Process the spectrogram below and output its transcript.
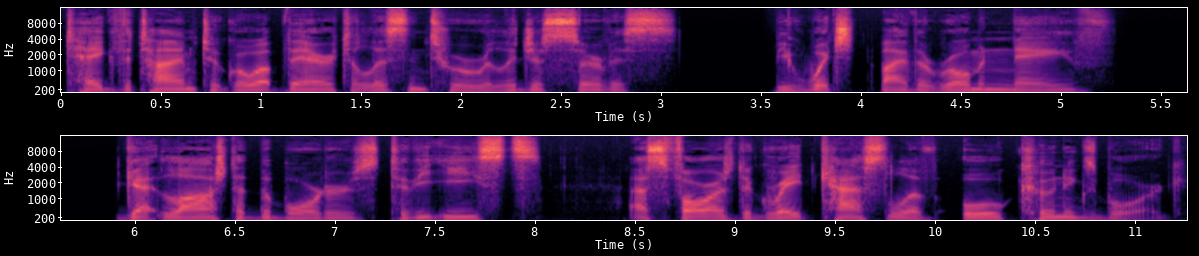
take the time to go up there to listen to a religious service, bewitched by the Roman nave, get lost at the borders to the east, as far as the great castle of Haut-Koenigsbourg,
